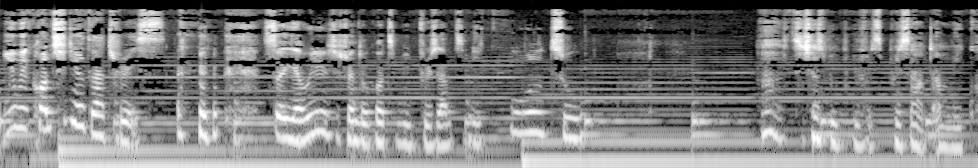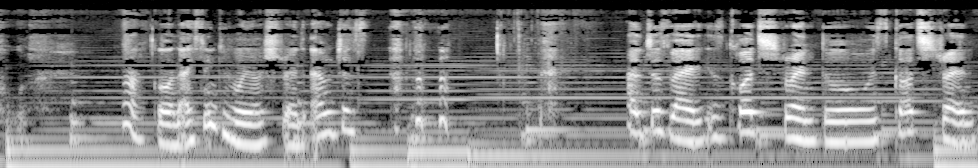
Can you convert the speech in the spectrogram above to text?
You will continue that race. so, yeah, we need the strength of God to be preserved, to be cool, to Ah, just be preserved and be cool. Oh God, I thank you for your strength. I'm just I'm just like it's God's strength oh it's God's strength.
